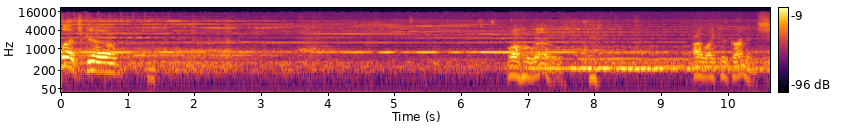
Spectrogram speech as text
Let's go. Well, hello. I like your garments.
